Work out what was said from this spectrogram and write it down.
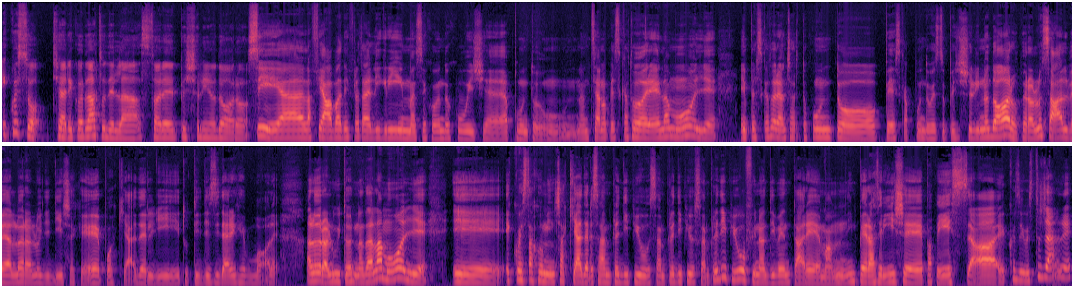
E questo ci ha ricordato della storia del pesciolino d'oro. Sì, è la fiaba dei fratelli Grimm, secondo cui c'è appunto un anziano pescatore e la moglie, e il pescatore a un certo punto pesca appunto questo pesciolino d'oro, però lo salva e allora lui gli dice che può chiedergli tutti i desideri che vuole. Allora lui torna dalla moglie e, e questa comincia a chiedere sempre di più, sempre di più, sempre di più, fino a diventare ma, imperatrice, papessa e cose di questo genere,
